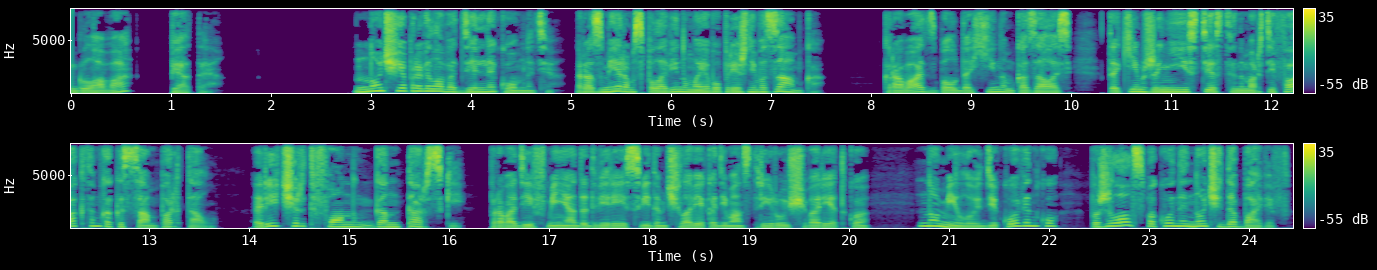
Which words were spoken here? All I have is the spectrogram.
Глава пятая. Ночь я провела в отдельной комнате, размером с половину моего прежнего замка. Кровать с балдахином казалась таким же неестественным артефактом, как и сам портал. Ричард фон Гонтарский, проводив меня до дверей с видом человека, демонстрирующего редкую, но милую диковинку, пожелал спокойной ночи, добавив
